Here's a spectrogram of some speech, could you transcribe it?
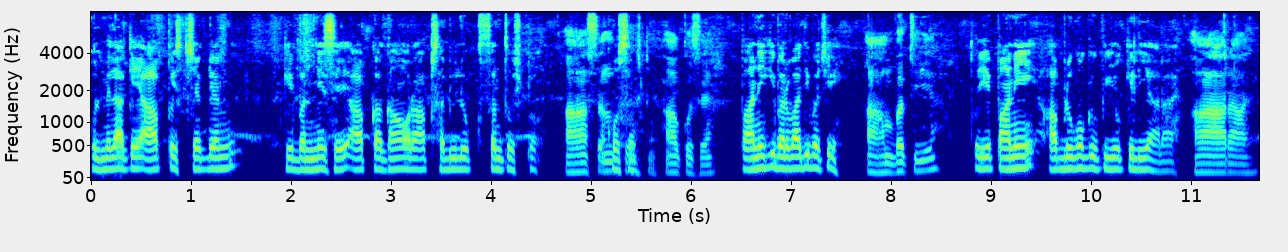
कुल मिला के आप इस चेक डैम के बनने से आपका गाँव और आप सभी लोग संतुष्ट हो? हाँ संतुष्ट हैं। हाँ। कुछ है। पानी की बर्बादी बची? हाँ हम बचिए। तो ये पानी आप लोगों के उपयोग के लिए आ रहा है? हाँ आ रहा है।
